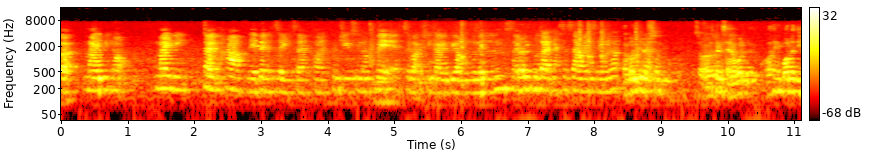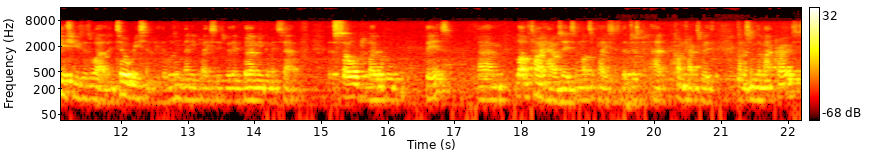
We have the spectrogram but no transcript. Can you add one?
but maybe not, maybe don't have the ability to kind of produce enough beer to actually go beyond the Midlands. So people don't necessarily see that. I wonder if some. Sorry, I was going to say. I, wonder, I think one of the issues as well. Until recently, there wasn't many places within Birmingham itself that sold local beers. Um, a lot of tight houses and lots of places that just had contracts with kind of some of the macros.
